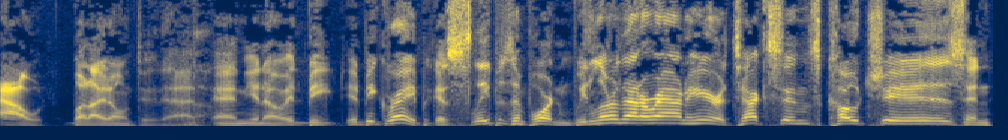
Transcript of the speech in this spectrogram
out. But I don't do that, and you know it'd be it'd be great because sleep is important. We learn that around here. Texans coaches and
